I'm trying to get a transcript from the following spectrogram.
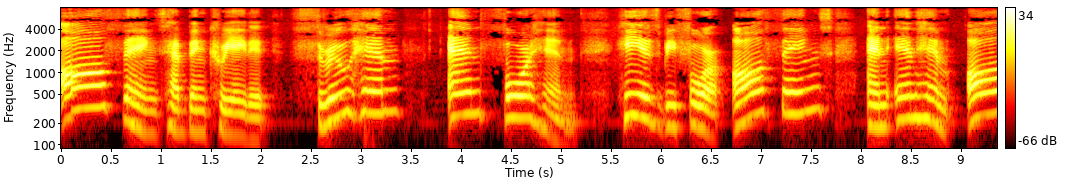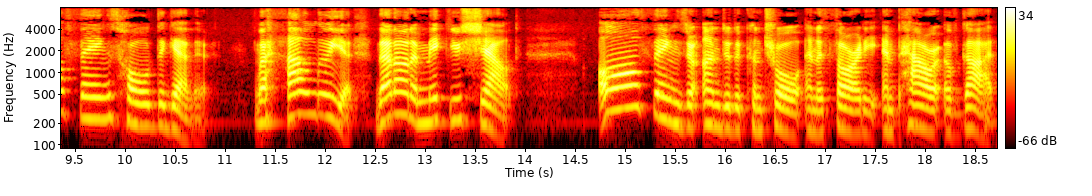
All things have been created through him and for him. He is before all things, and in him all things hold together. Well, hallelujah. That ought to make you shout all things are under the control and authority and power of God.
